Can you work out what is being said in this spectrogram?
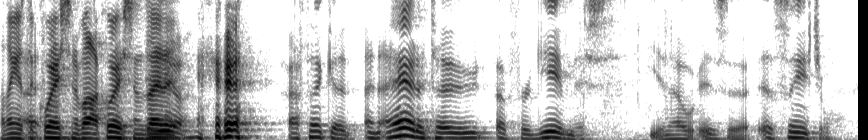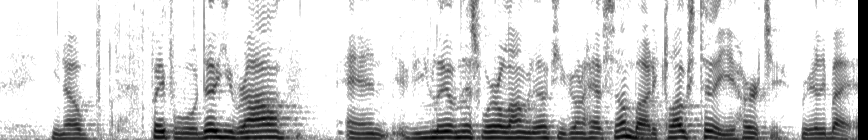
I think it's the I- question of all questions, ain't it? I think a, an attitude of forgiveness, you know, is uh, essential. You know, people will do you wrong, and if you live in this world long enough, you're going to have somebody close to you hurt you really bad.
